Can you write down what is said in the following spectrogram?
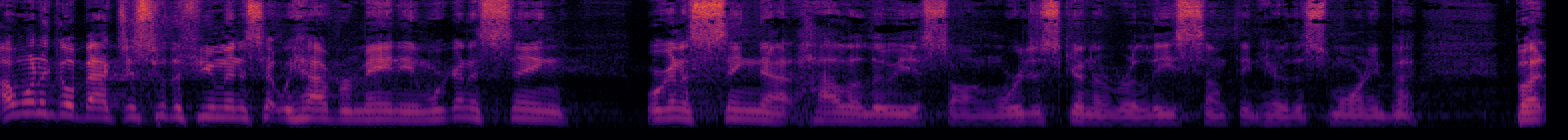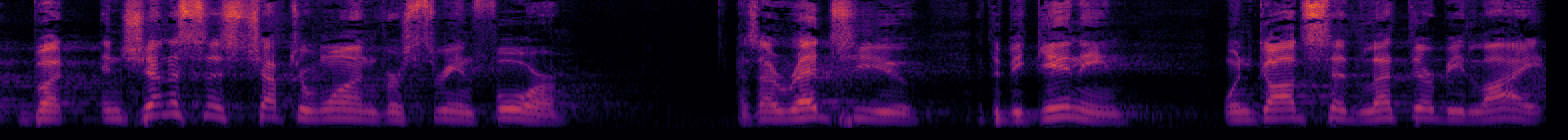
I want to go back just for the few minutes that we have remaining. We're going to sing we're going to sing that hallelujah song. We're just going to release something here this morning. But, but, but in Genesis chapter 1, verse 3 and 4, as I read to you at the beginning, when God said, Let there be light,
